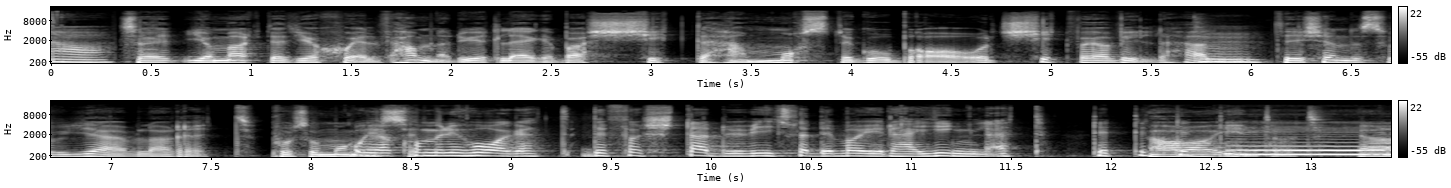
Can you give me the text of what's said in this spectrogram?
Ja. Så jag, jag märkte att jag själv hamnade i ett läge bara shit det här måste gå bra och shit vad jag vill det här. Det kändes så jävla rätt på så många Och jag sätt. kommer ihåg att det första du visade var ju det här jinglet. Ja, introt. Ja,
